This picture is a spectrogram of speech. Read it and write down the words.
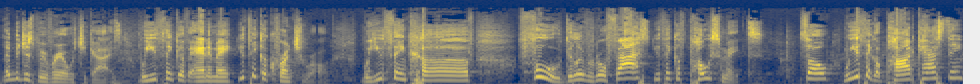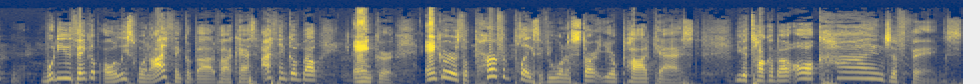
let me just be real with you guys. When you think of anime, you think of Crunchyroll. When you think of food delivered real fast, you think of Postmates. So when you think of podcasting, what do you think of? Or at least when I think about podcast, I think about Anchor. Anchor is the perfect place if you want to start your podcast. You can talk about all kinds of things.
